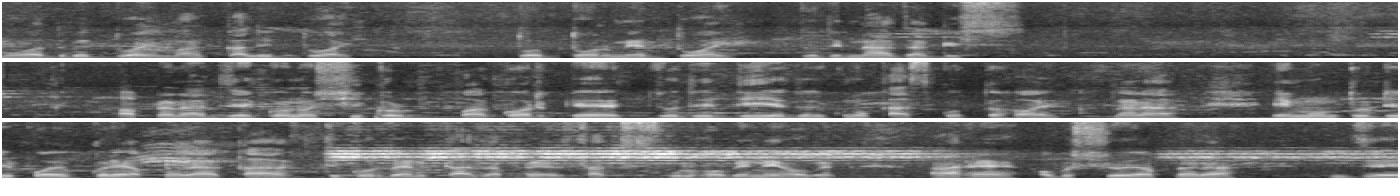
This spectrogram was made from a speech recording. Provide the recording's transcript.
মহাদেবের দোয়াই, মা কালীর দোয়াই, তোর ধর্মের দোয়াই, যদি না জাগিস। আপনারা যে কোনো শিকড় বাকরকে যদি দিয়ে যদি কোনো কাজ করতে হয়, আপনারা এই মন্ত্রটি প্রয়োগ করে আপনারা কাজটি করবেন, কাজ আপনার সাকসেসফুল হবেন, এ হবেন। আর হ্যাঁ অবশ্যই আপনারা যে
